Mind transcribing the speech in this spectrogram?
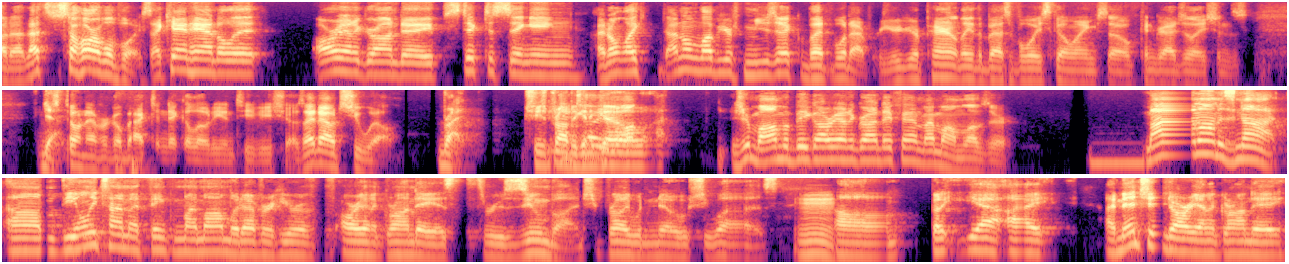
About, uh, that's just a horrible voice. I can't handle it. Ariana Grande, stick to singing. I don't like. I don't love your music, but whatever. You're, you're apparently the best voice going, so congratulations. Just Yeah. don't ever go back to Nickelodeon TV shows. I doubt she will. right. She's Did probably going to your go. Is your mom a big Ariana Grande fan? My mom loves her. My mom is not. Um, the only time I think my mom would ever hear of Ariana Grande is through Zumba, and she probably wouldn't know who she was. Mm. Um, but yeah, I I mentioned Ariana Grande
